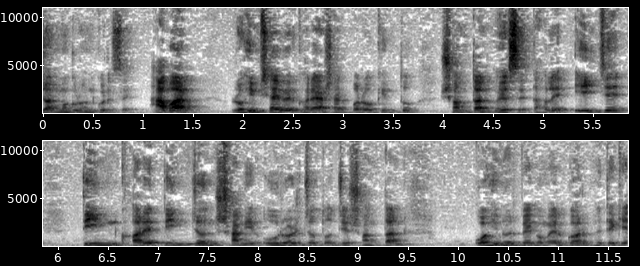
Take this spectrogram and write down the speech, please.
জন্মগ্রহণ করেছে। আবার রহিম সাহেবের ঘরে আসার পরেও কিন্তু সন্তান হয়েছে। তাহলে এই যে তিন ঘরে তিনজন স্বামীর ঔরর্যত যে সন্তান কোহিনুর বেগমের গর্ভে থেকে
